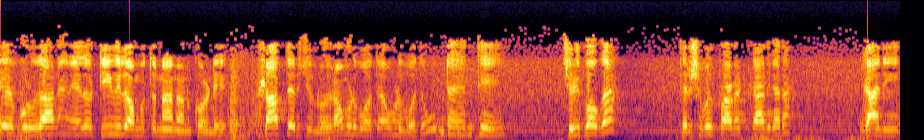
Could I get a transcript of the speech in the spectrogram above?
ఇప్పుడు ఉదాహరణ ఏదో టీవీలో అమ్ముతున్నాను అనుకోండి షాప్ తెరిచిన రోజు అమ్ముడు పోతే అమ్ముడు పోతే ఉంటాయి అంతే. చెడిపోగా పెరిషబుల్ ప్రోడక్ట్ కాదు కదా? కానీ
